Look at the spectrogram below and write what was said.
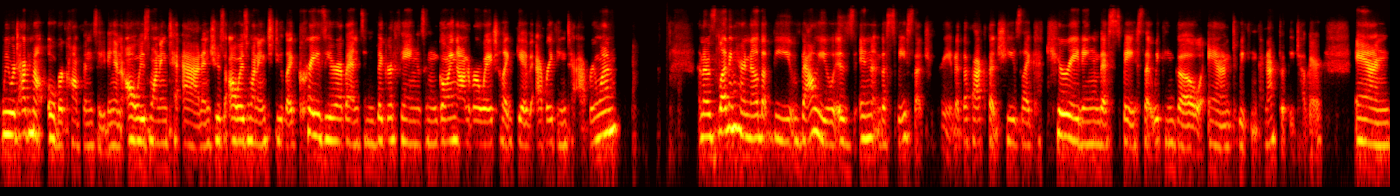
we were talking about overcompensating and always wanting to add and she was always wanting to do like crazier events and bigger things and going out of her way to like give everything to everyone and I was letting her know that the value is in the space that she created, the fact that she's like curating this space that we can go and we can connect with each other. And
